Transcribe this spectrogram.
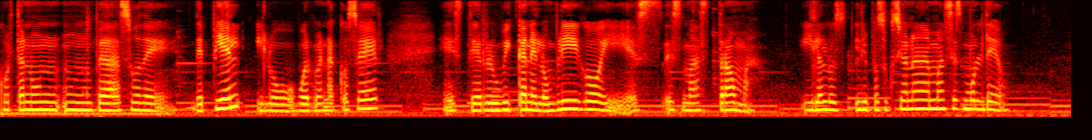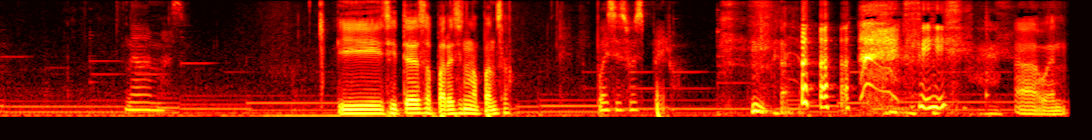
cortan un, un pedazo de, piel y lo vuelven a coser este, reubican el ombligo y es, es más trauma. Y la liposucción nada más es moldeo. Nada más. ¿Y si te desaparece en la panza? Pues eso espero. sí. Ah, bueno.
